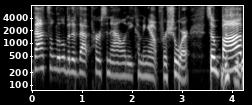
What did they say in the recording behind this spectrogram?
that's a little bit of that personality coming out for sure so bob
